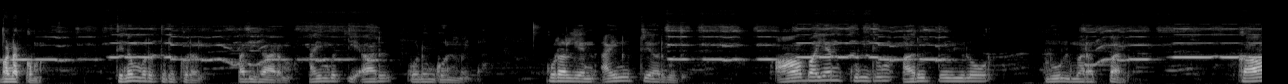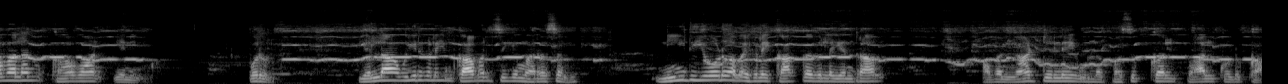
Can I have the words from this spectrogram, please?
வணக்கம். தினமொரு திருக்குறள் அதிகாரம் ஐம்பத்தி ஆறு கொடுங்கொன்மை. குறள் எண் ஐநூற்றி அறுபது. ஆபயன் குன்றும் அறுத்தொழிலோர் நூல் மறப்பர். காவலன் காவான் எனின். பொருள் எல்லா உயிர்களையும் காவல் செய்யும் அரசன் நீதியோடு அவைகளை காக்கவில்லை என்றால் அவன் நாட்டிலே உள்ள பசுக்கள் பால் கொடுக்கா.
